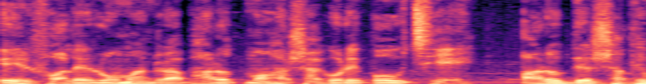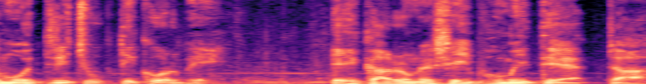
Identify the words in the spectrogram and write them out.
এর ফলে রোমানরা ভারত মহাসাগরে পৌঁছে আরবদের সাথে মৈত্রী চুক্তি করবে। এই কারণে সেই ভূমিতে একটা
